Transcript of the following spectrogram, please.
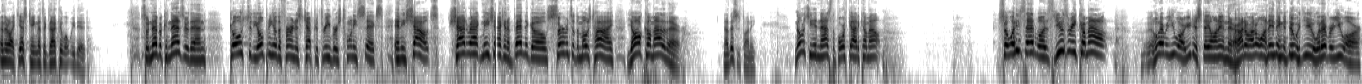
And they're like, yes, king, that's exactly what we did. So Nebuchadnezzar then goes to the opening of the furnace, chapter 3, verse 26, and he shouts, Shadrach, Meshach, and Abednego, servants of the Most High, y'all come out of there. Now, this is funny. Notice he didn't ask the fourth guy to come out. So, what he said was, You three come out. Whoever you are, you just stay on in there. I don't, I don't want anything to do with you, whatever you are.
